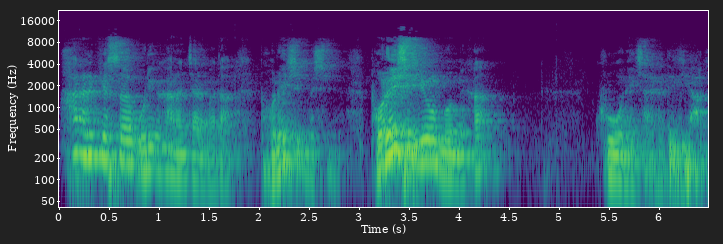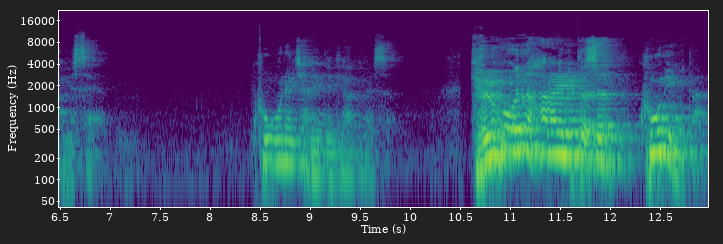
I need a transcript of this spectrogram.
하나님께서 우리가 가는 자리마다 보내신 것입니다. 보내신 이유는 뭡니까? 구원의 자리가 되게 하기 위해서요. 구원의 자리가 되게 하기 위해서. 결국은 하나님의 뜻은 구원입니다.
